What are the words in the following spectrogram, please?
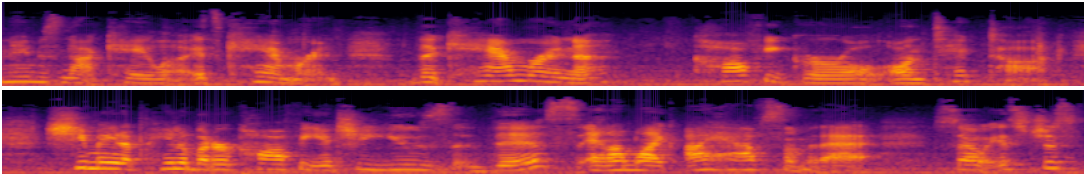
name is not Kayla, it's Cameron. The Cameron coffee girl on TikTok. She made a peanut butter coffee and she used this and I'm like, I have some of that. So it's just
